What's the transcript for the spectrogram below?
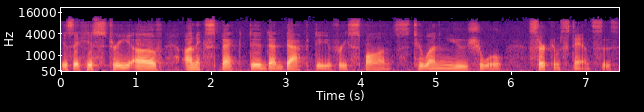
is a history of unexpected adaptive response to unusual circumstances.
